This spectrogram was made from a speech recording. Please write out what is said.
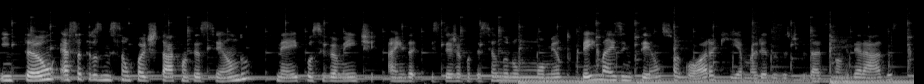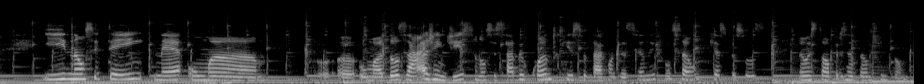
Então, essa transmissão pode estar acontecendo, né, e possivelmente ainda esteja acontecendo num momento bem mais intenso agora, que a maioria das atividades estão liberadas, e não se tem né, uma, uma dosagem disso, não se sabe o quanto que isso está acontecendo em função que as pessoas não estão apresentando sintomas.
